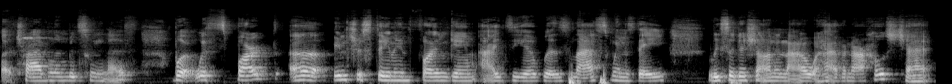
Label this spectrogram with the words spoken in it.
uh, traveling between us. But what sparked a interesting and fun game idea was last Wednesday, Lisa Deshawn and I were having our host chat,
